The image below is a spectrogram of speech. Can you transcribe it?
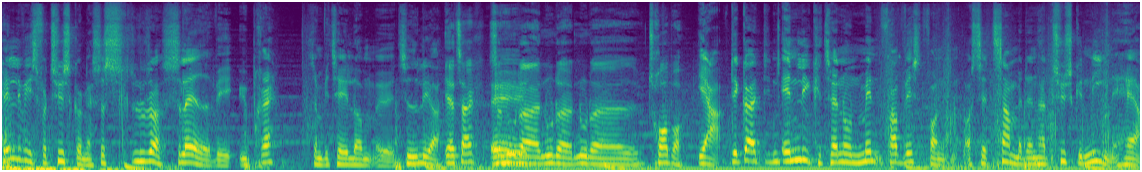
Heldigvis for tyskerne, så slutter slaget ved Ypres, som vi talte om øh, tidligere. Ja, tak. Så nu, er Øh. der, nu, er der, nu er der tropper. Ja, det gør, at de endelig kan tage nogle mænd fra Vestfronten og sætte sammen med den her tyske 9. her.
